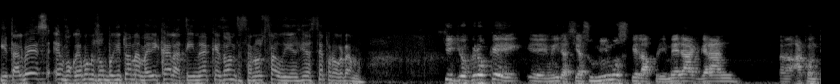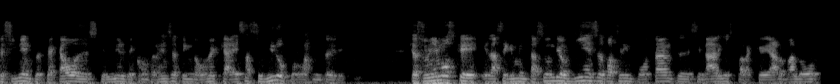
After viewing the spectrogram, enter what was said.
Y tal vez enfoquémonos un poquito en América Latina, que es donde está nuestra audiencia de este programa. Sí, yo creo que, eh, mira, si asumimos que la primera gran ah, acontecimiento que acabo de describir de convergencia tecnológica es asumido por la Junta Directiva, asumimos que la segmentación de audiencias va a ser importante, de escenarios para crear valor,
